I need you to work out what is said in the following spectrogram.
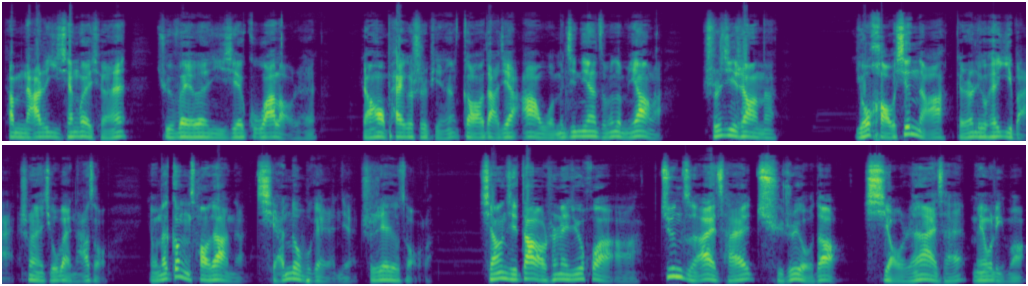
他们拿着一千块钱去慰问一些孤寡老人，然后拍个视频告诉大家啊，我们今天怎么怎么样了。实际上呢，有好心的啊，给人留下一百，剩下九百拿走；有那更操蛋的，钱都不给人家，直接就走了。想起大老师那句话啊，君子爱财，取之有道；小人爱财，没有礼貌。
